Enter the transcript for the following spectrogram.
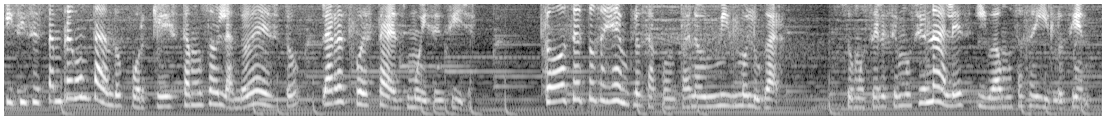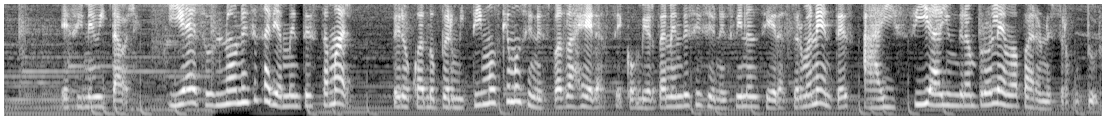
Y si se están preguntando por qué estamos hablando de esto, la respuesta es muy sencilla. Todos estos ejemplos apuntan a un mismo lugar. Somos seres emocionales y vamos a seguirlo siendo. Es inevitable. Y eso no necesariamente está mal pero cuando permitimos que emociones pasajeras se conviertan en decisiones financieras permanentes, ahí sí hay un gran problema para nuestro futuro.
